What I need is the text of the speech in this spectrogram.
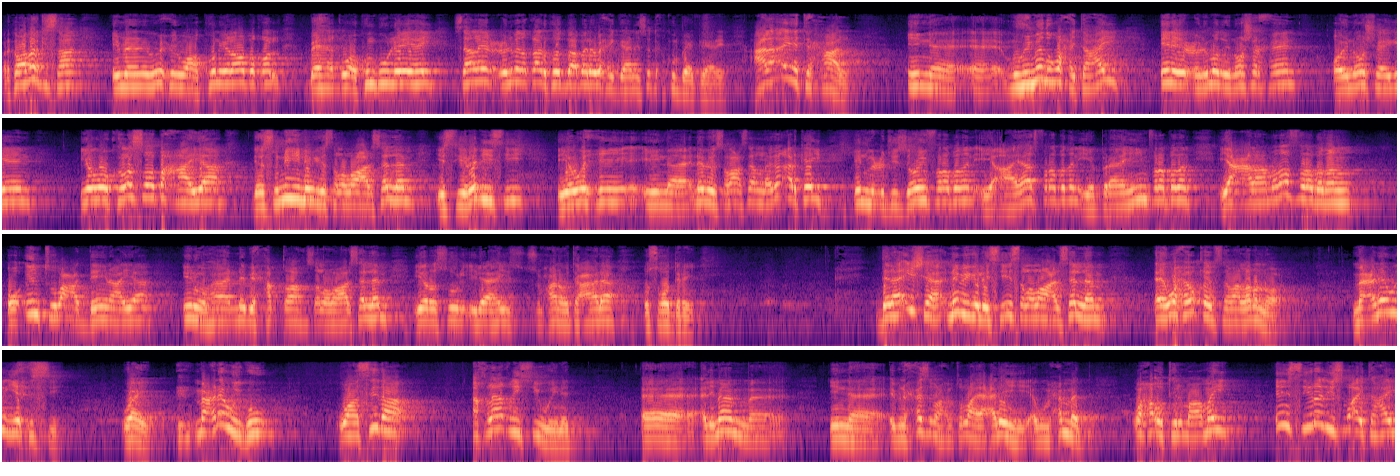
marka waad arkaysaa ibn wuxuu yidhi waa kun iyo laba boqol bayhaqi waa kun buu leeyahay. Saan layn culimada qaarkood baabale waxay gaareen saddex kun baa gaareen. Calaa ayati xaal in muhimmadu waxay tahay inay culimmadu inoo sharxeen oo inoo sheegeen iyagoo kala soo baxaya dee sunnihii nebiga sala allahu alay slam iyo siiradiisii iyo wixii nebiga sal slam laga arkay in mucjizooyin fara badan iyo aayaad fara badan iyo baraahiin fara badan iyo calaamado fara badan oo intuba caddaynaya inuu ahaa nebi xaqa sala allah alay slam iyo rasuul ilaahay subxaana wa tacaala uu diray. Dalaa-isha nebiga la siiyey sala allahu alay salam waxay u qaybsamaan laba nooc macnawi iyo xisi waay macnawigu waa sida akhlaaqdiisii weyneed alimaam ibnu xasm raxmat ullaahi calayhi abu maxamed waxa uu tilmaamay in siiradiisuba ay tahay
